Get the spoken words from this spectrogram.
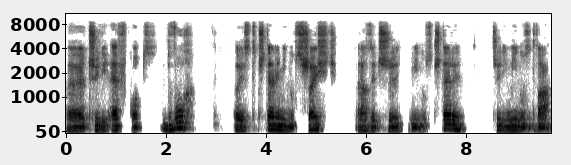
e, czyli f od 2, to jest 4 minus 6 razy 3 minus 4, czyli minus 2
